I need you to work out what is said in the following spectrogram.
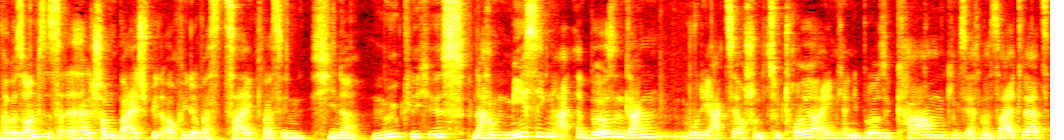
Aber sonst ist halt schon ein Beispiel auch wieder, was zeigt, was in China möglich ist. Nach einem mäßigen Börsengang, wo die Aktie auch schon zu teuer eigentlich an die Börse kam, ging es erstmal seitwärts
